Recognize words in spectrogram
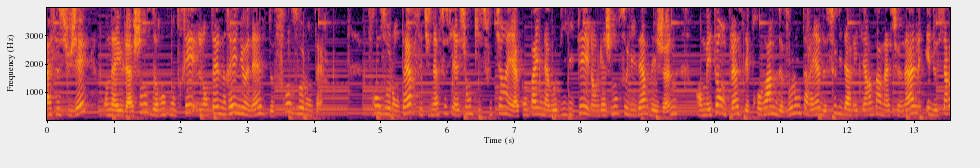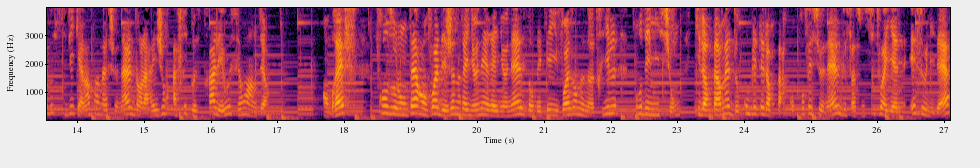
À ce sujet, on a eu la chance de rencontrer l'antenne réunionnaise de France Volontaire. France Volontaire, c'est une association qui soutient et accompagne la mobilité et l'engagement solidaire des jeunes en mettant en place des programmes de volontariat de solidarité internationale et de service civique à l'international dans la région Afrique australe et océan Indien. En bref, France Volontaire envoie des jeunes réunionnais et réunionnaises dans des pays voisins de notre île pour des missions qui leur permettent de compléter leur parcours professionnel de façon citoyenne et solidaire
